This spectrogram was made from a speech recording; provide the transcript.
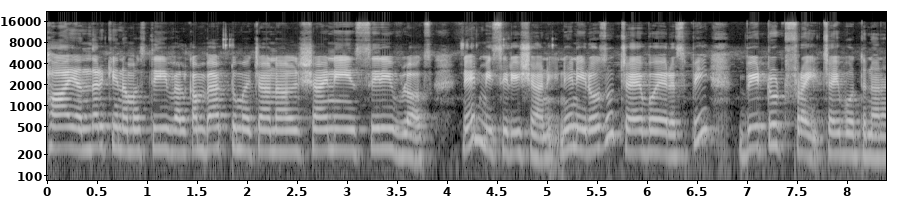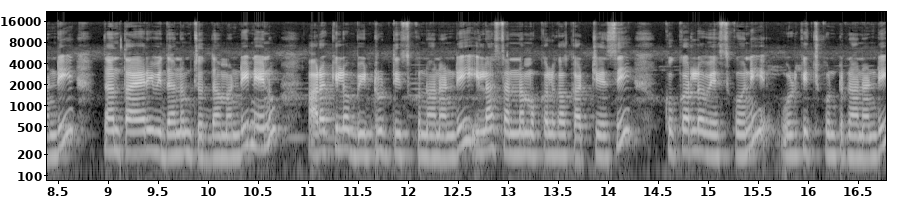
హాయ్ అందరికీ నమస్తే welcome back to my channel Shiny Siri vlogs. నేను మీ శిరీషాని నేను ఈరోజు చేయబోయే రెసిపీ బీట్రూట్ ఫ్రై చేయబోతున్నానండి. దాని తయారీ విధానం చూద్దామండి. నేను అరకిలో బీట్రూట్ తీసుకున్నానండి. ఇలా సన్న ముక్కలుగా కట్ చేసి కుక్కర్లో వేసుకొని ఉడికించుకుంటున్నానండి.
